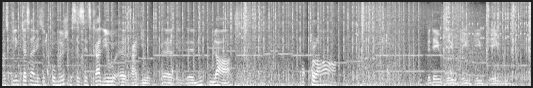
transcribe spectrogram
Was klingt das eigentlich so komisch? Ist das jetzt Radio, äh, Radio, äh, äh, Nukular? Nukular. Ba-do-do-do-do-do.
